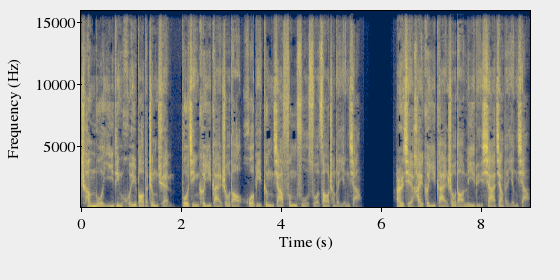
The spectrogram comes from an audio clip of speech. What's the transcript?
承诺一定回报的证券不仅可以感受到货币更加丰富所造成的影响，而且还可以感受到利率下降的影响。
